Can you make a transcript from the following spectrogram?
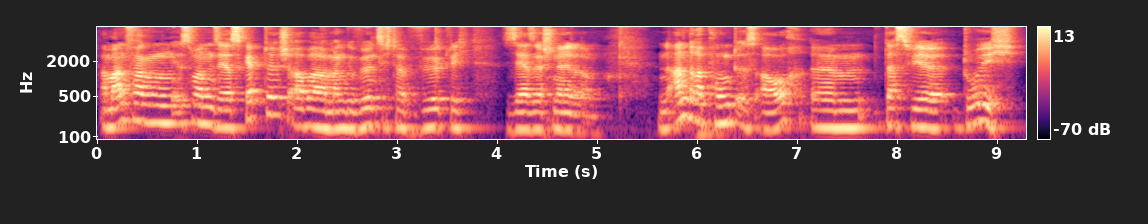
am Anfang ist man sehr skeptisch, aber man gewöhnt sich da wirklich sehr, sehr schnell dran. Ein anderer Punkt ist auch, ähm, dass wir durch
